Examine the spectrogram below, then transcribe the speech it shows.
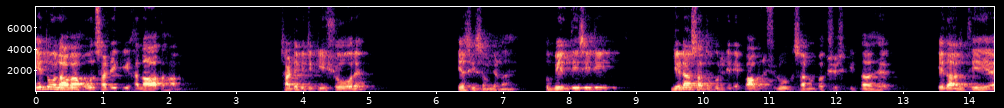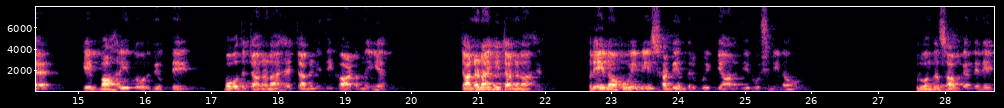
ਇਹ ਤੋਂ ਇਲਾਵਾ ਹੋਰ ਸਾਡੇ ਕੀ ਹਾਲਾਤ ਹਨ? ਸਾਡੇ ਵਿੱਚ ਕੀ ਸ਼ੋਰ ਹੈ, ਇਹ ਅਸੀਂ ਸਮਝਣਾ ਹੈ। ਤੋਂ ਬੇਨਤੀ ਸੀ ਜੀ, ਜਿਹੜਾ ਸਤਿਗੁਰੂ ਜੀ ਨੇ ਪਾਵਨ ਸ਼ਲੋਕ ਸਾਨੂੰ ਬਖਸ਼ਿਸ਼ ਕੀਤਾ ਹੈ, ਇਹਦਾ ਅਰਥ ਇਹ ਹੈ ਕਿ ਬਾਹਰੀ ਤੌਰ ਦੇ ਉੱਤੇ ਬਹੁਤ ਚਾਨਣਾ ਹੈ, ਚਾਨਣੀ ਦੀ ਘਾਟ ਨਹੀਂ ਹੈ। ਚਾਨਣਾ ਹੀ ਚਾਨਣਾ ਹੈ, ਪਰ ਇਹ ਨਾ ਹੋਵੇ ਵੀ ਸਾਡੇ ਅੰਦਰ ਕੋਈ ਗਿਆਨ ਦੀ ਰੋਸ਼ਨੀ ਨਾ ਹੋਵੇ। ਗੁਰੂ ਅੰਗਦ ਸਾਹਿਬ ਕਹਿੰਦੇ ਨੇ,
